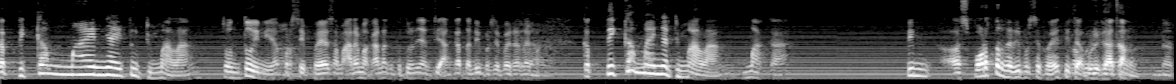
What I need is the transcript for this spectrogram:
ketika mainnya itu di Malang, contoh ini ya Persebaya sama Arema karena kebetulan yang diangkat tadi Persebaya dan Arema. Ketika mainnya di Malang, maka tim eh, supporter dari Persebaya tidak Nggak boleh datang. Benar.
